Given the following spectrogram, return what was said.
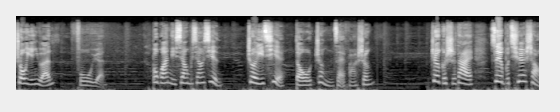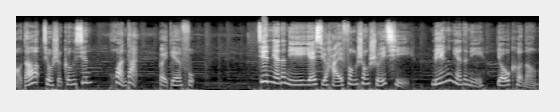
收银员、服务员。不管你相不相信，这一切都正在发生。这个时代最不缺少的就是更新换代、被颠覆。今年的你也许还风生水起，明年的你有可能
